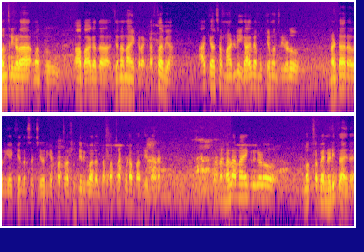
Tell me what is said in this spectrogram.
ಮಂತ್ರಿಗಳ ಮತ್ತು ಆ ಭಾಗದ ಜನನಾಯಕರ ಕರ್ತವ್ಯ. ಆ ಕೆಲಸ ಮಾಡಲಿ ಈಗಾಗಲೇ ಮುಖ್ಯಮಂತ್ರಿಗಳು ನಡ್ಡಾರ್ ಅವರಿಗೆ ಕೇಂದ್ರ ಸಚಿವರಿಗೆ ಪತ್ರ ಸುದೀರ್ಘವಾದಂಥ ಪತ್ರ ಕೂಡ ಬರೆದಿದ್ದಾರೆ ಸೊ ನಮ್ಮೆಲ್ಲ ನಾಯಕರುಗಳು ಲೋಕಸಭೆ ನಡೀತಾ ಇದೆ.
